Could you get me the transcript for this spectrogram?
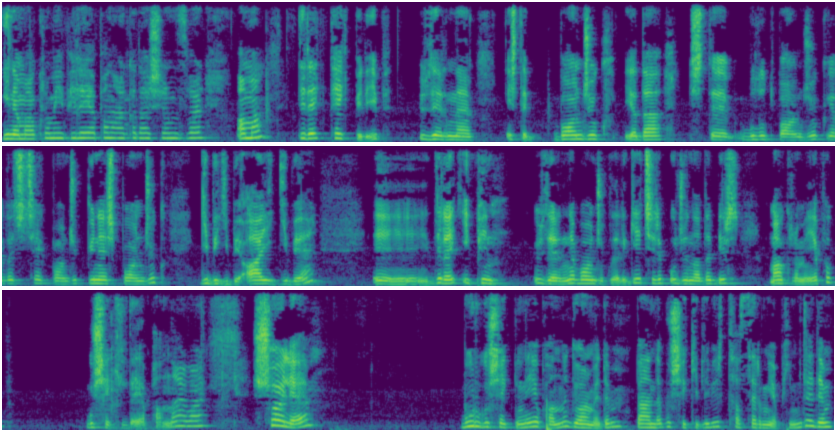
Yine makrome ipiyle yapan arkadaşlarımız var. Ama direkt tek bir ip üzerine işte boncuk ya da işte bulut boncuk ya da çiçek boncuk, güneş boncuk gibi gibi ay gibi e, direkt ipin üzerine boncukları geçirip ucuna da bir makrome yapıp bu şekilde yapanlar var. Şöyle burgu şeklinde yapanını görmedim. Ben de bu şekilde bir tasarım yapayım dedim.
